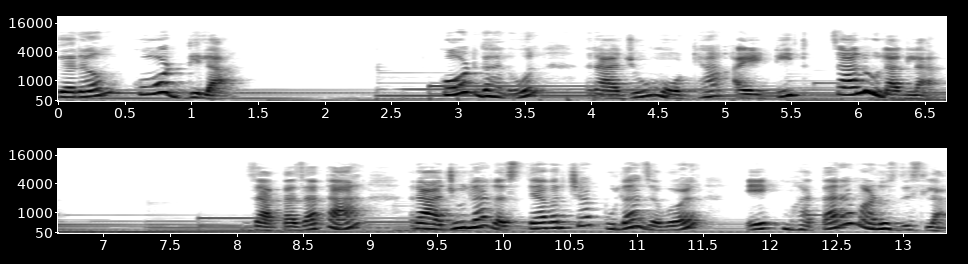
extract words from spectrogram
गरम कोट दिला. कोट घालून राजू मोठ्या ऐटीत चालू लागला. जाता जाता राजूला रस्त्यावरच्या पुलाजवळ एक म्हातारा माणूस दिसला.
